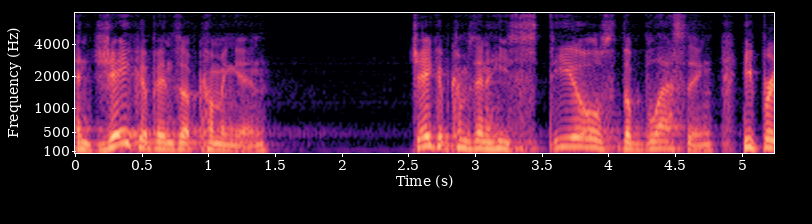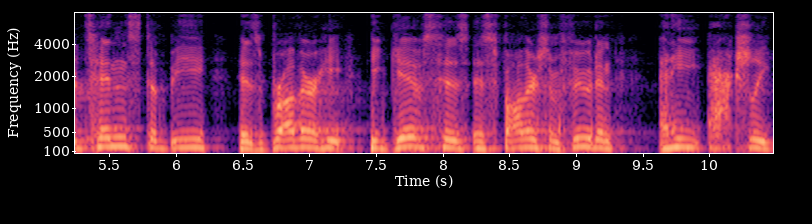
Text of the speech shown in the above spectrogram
and Jacob ends up coming in Jacob comes in and he steals the blessing. He pretends to be his brother. He, he gives his, his father some food and, and he actually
